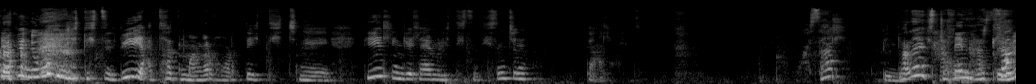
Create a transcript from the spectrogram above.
Тэгээ би нөгөө хүн итгэцэн. Би ядхад мангар хурдан итгэчихнэ. Тэгэл ингээл амар итгэцэн. Тэгсэн чинь би алга болсон. Угасаал. Би Манай их талын хаслаа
